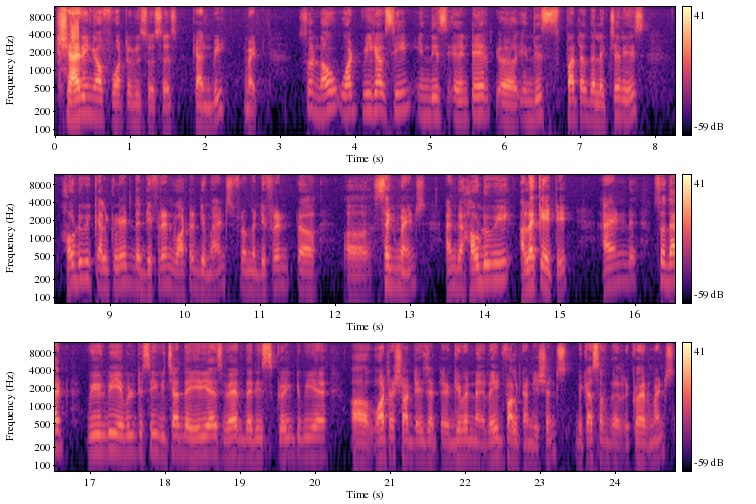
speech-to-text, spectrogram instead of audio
sharing of water resources can be met. So, now what we have seen in this entire uh, in this part of the lecture is how do we calculate the different water demands from a different uh, uh, segments and how do we allocate it and so that we will be able to see which are the areas where there is going to be a uh, water shortage at given rainfall conditions because of the requirements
